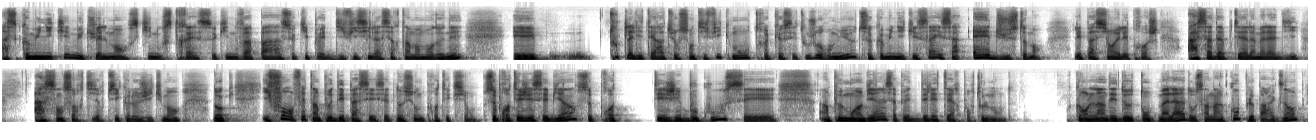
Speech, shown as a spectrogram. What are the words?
à se communiquer mutuellement ce qui nous stresse, ce qui ne va pas, ce qui peut être difficile à certains moments donnés. Et toute la littérature scientifique montre que c'est toujours mieux de se communiquer ça et ça aide justement les patients et les proches à s'adapter à la maladie, à s'en sortir psychologiquement. Donc, il faut en fait un peu dépasser cette notion de protection. Se protéger, c'est bien. Se protéger beaucoup, c'est un peu moins bien et ça peut être délétère pour tout le monde quand l'un des deux tombe malade, au sein d'un couple par exemple,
